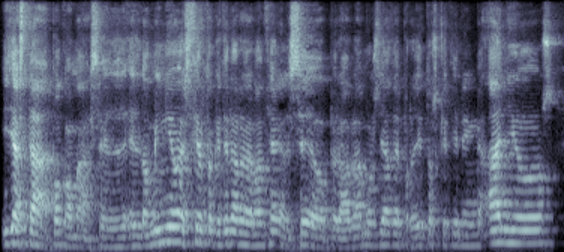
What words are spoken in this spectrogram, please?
Y ya está, poco más. El, dominio es cierto que tiene relevancia en el SEO, pero hablamos ya de proyectos que tienen años,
